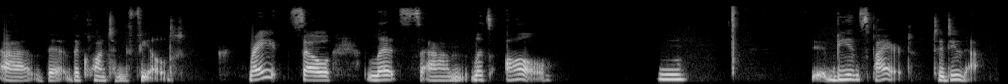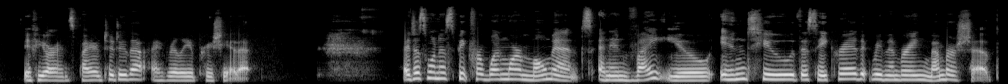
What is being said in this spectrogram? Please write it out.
uh, the, the quantum field. Right? So let's, um, let's all mm, be inspired to do that. If you are inspired to do that, I really appreciate it. I just want to speak for one more moment and invite you into the Sacred Remembering membership.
